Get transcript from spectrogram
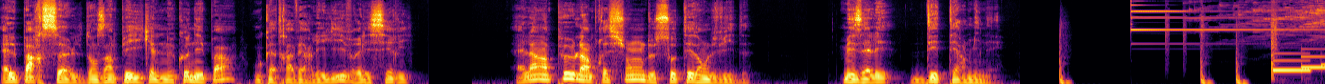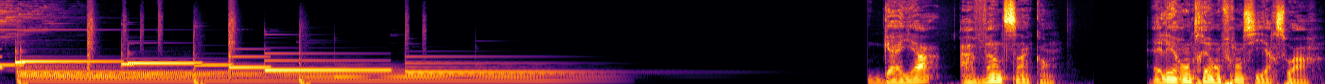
Elle part seule dans un pays qu'elle ne connaît pas ou qu'à travers les livres et les séries. Elle a un peu l'impression de sauter dans le vide. Mais elle est déterminée. Gaïa a 25 ans. Elle est rentrée en France hier soir.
